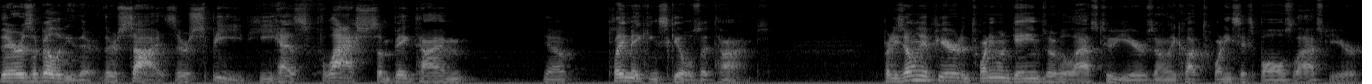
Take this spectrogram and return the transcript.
There is ability there. There's size. There's speed. He has flashed some big time, you know, playmaking skills at times. But he's only appeared in 21 games over the last two years and only caught 26 balls last year.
